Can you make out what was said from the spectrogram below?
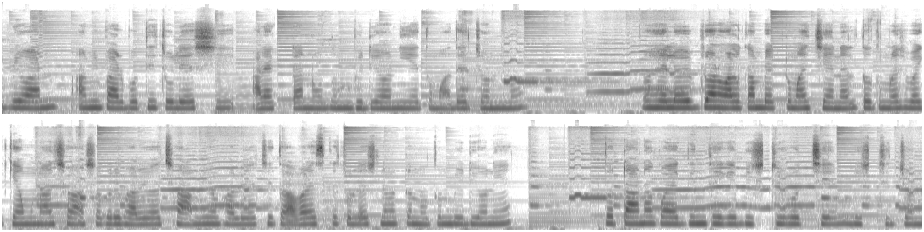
এভরিওয়ান, আমি পার্বতী চলে এসেছি আর একটা নতুন ভিডিও নিয়ে তোমাদের জন্য। তো hello everyone, welcome back to my channel. তো তোমরা সবাই কেমন আছো? আশা করি ভালোই আছো, আমিও ভালোই আছি। তো আবার আজকে চলে আসলাম একটা নতুন ভিডিও নিয়ে। তো টানা কয়েকদিন থেকে বৃষ্টি হচ্ছে, বৃষ্টির জন্য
